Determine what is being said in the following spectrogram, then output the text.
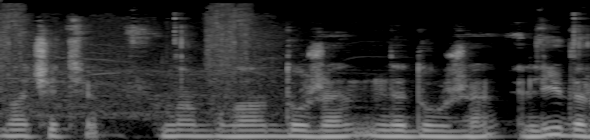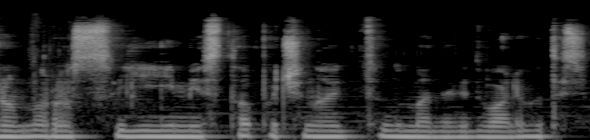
значить, вона була дуже не дуже лідером, раз її міста починають до мене відвалюватись.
